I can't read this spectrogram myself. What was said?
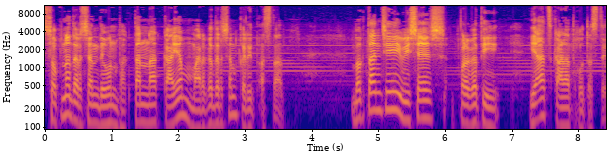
स्वप्नदर्शन देऊन भक्तांना कायम मार्गदर्शन करीत असतात. भक्तांची विशेष प्रगती याच काळात होत असते.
